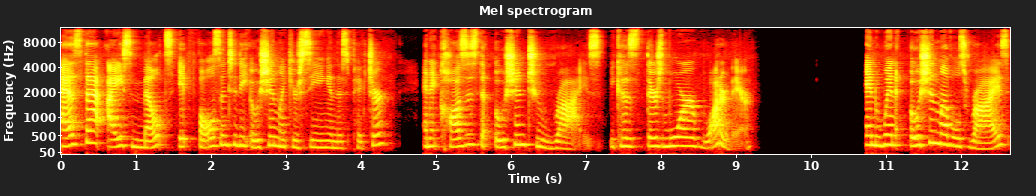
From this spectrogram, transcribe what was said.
As that ice melts, it falls into the ocean, like you're seeing in this picture, and it causes the ocean to rise because there's more water there. And when ocean levels rise,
